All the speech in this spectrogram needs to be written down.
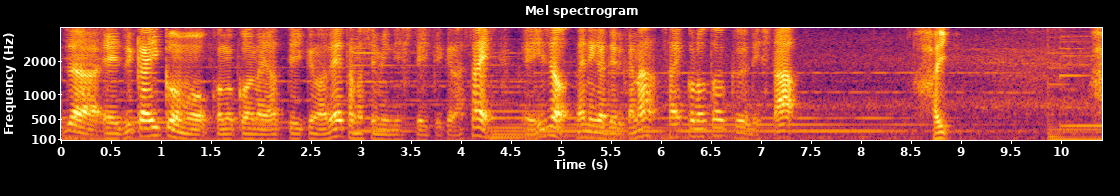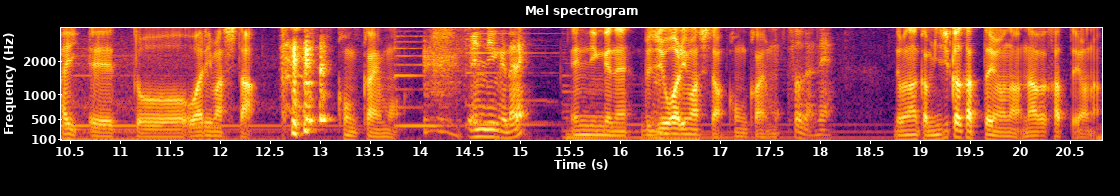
じゃあ、えー次回以降もこのコーナーやっていくので楽しみにしていてください、えー以上何が出るかな？サイコロトークでした。はいはいえーっと終わりました。今回も。エンディングだね。エンディングね。無事終わりました今回も。そうだね。でもなんか短かったような長かったような。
